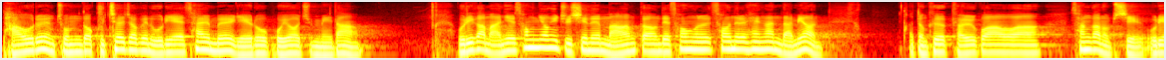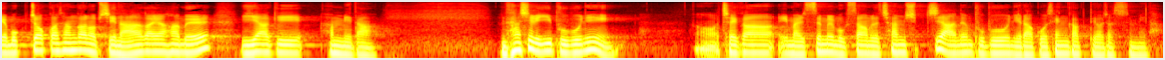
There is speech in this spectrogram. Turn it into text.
바울은 좀 더 구체적인 우리의 삶을 예로 보여줍니다. 우리가 만일 성령이 주시는 마음 가운데 성을, 선을 행한다면 어떤 그 결과와 상관없이 우리의 목적과 상관없이 나아가야 함을 이야기합니다. 사실 이 부분이 어, 제가 이 말씀을 묵상하면서 참 쉽지 않은 부분이라고 생각되어졌습니다.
